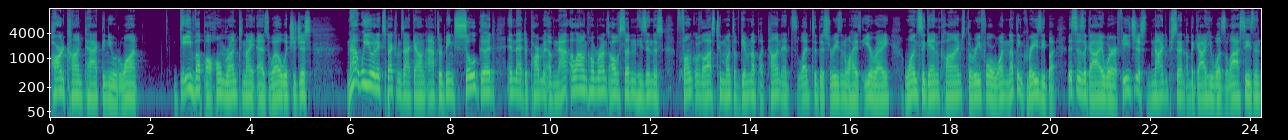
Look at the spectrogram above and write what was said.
hard contact than you would want. Gave up a home run tonight as well, which is just not what you would expect from Zach Gallen after being so good in that department of not allowing home runs. All of a sudden, he's in this funk over the last two months of giving up a ton. And it's led to this reason why his ERA once again climbs 3 4 1. Nothing crazy, but this is a guy where if he's just 90% of the guy he was last season,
